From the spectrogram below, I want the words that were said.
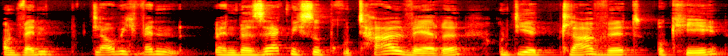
und wenn, glaube ich, wenn, wenn Berserk nicht so brutal wäre und dir klar wird, okay,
